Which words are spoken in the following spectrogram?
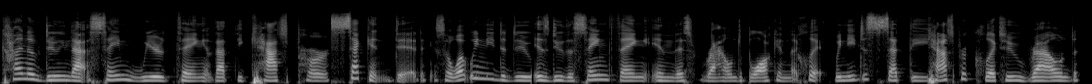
kind of doing that same weird thing that the cats per second did. So what we need to do is do the same thing in this round block in the click. We need to set the cats per click to round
